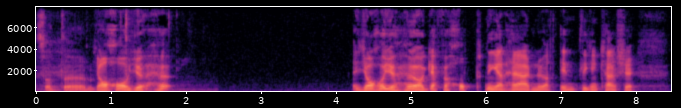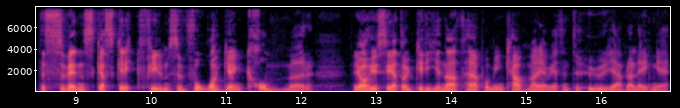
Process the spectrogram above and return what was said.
Så att, eh, Jag har ju hö... Jag har ju höga förhoppningar här nu att äntligen kanske det svenska skräckfilmsvågen kommer. För Jag har ju sett och grinat här på min kammare, jag vet inte hur jävla länge,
